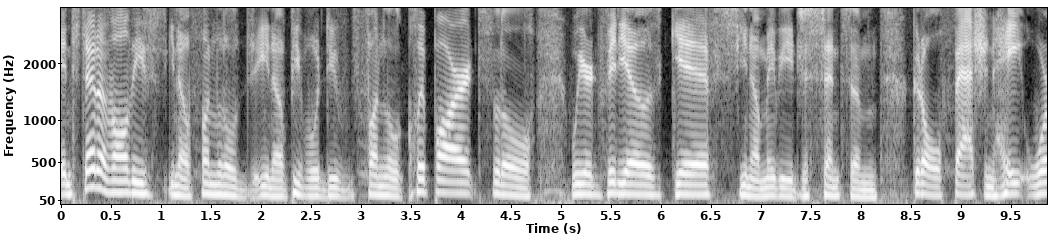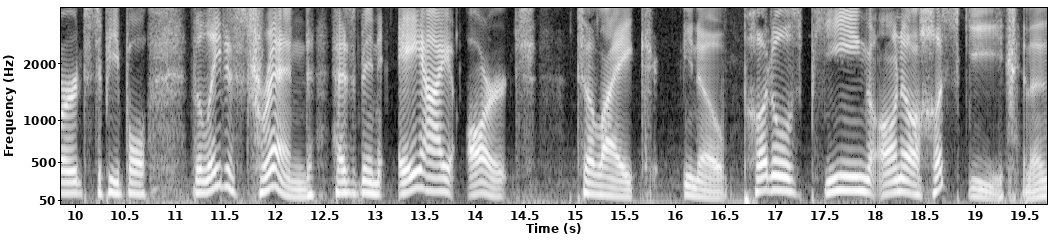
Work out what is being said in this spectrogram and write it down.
instead of all these, you know, fun little, you know, people would do fun little clip arts, little weird videos, gifs, you know, maybe just send some good old fashioned hate words to people. The latest trend has been AI art to like, you know, puddles peeing on a husky and then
